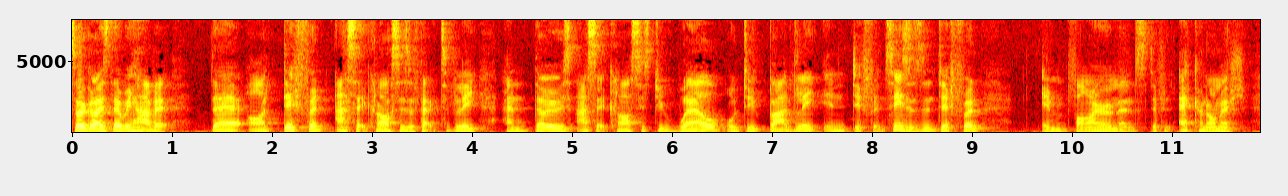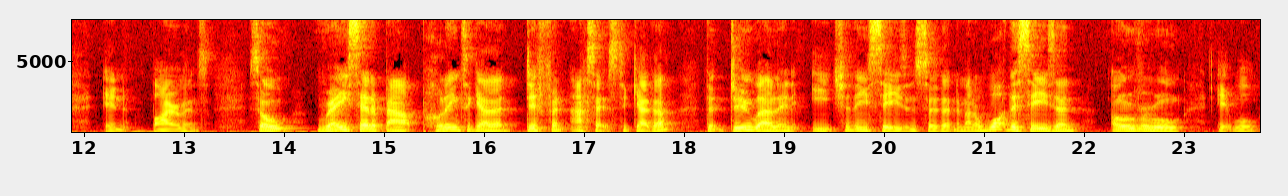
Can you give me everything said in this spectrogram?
So guys, there we have it. There are different asset classes effectively, and those asset classes do well or do badly in different seasons, in different environments, different economic environments. So Ray said about pulling together different assets together that do well in each of these seasons so that no matter what the season, overall, it will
